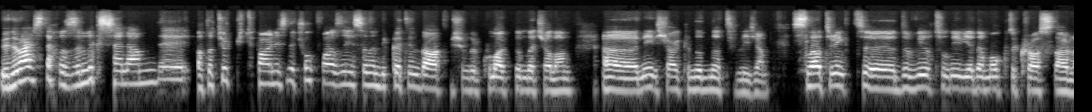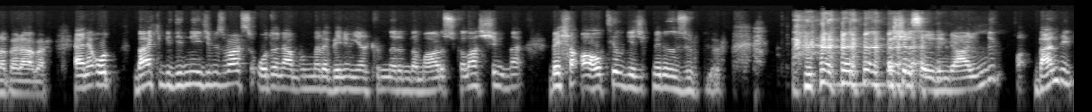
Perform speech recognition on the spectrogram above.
Üniversite hazırlık senemde Atatürk Kütüphanesi'nde çok fazla insanın dikkatini dağıtmışımdır. Kulaklığımda çalan e, neydi şarkının adını hatırlayacağım. Slaughtering the, Will to Live ya da Mock the Cross'larla beraber. Yani o belki bir dinleyicimiz varsa o dönem bunlara benim yakınlarımda maruz kalan şimdiden 5-6 yıl gecikmeli özür diliyorum. Aşırı sevdiğim bir albümdü. Ben de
